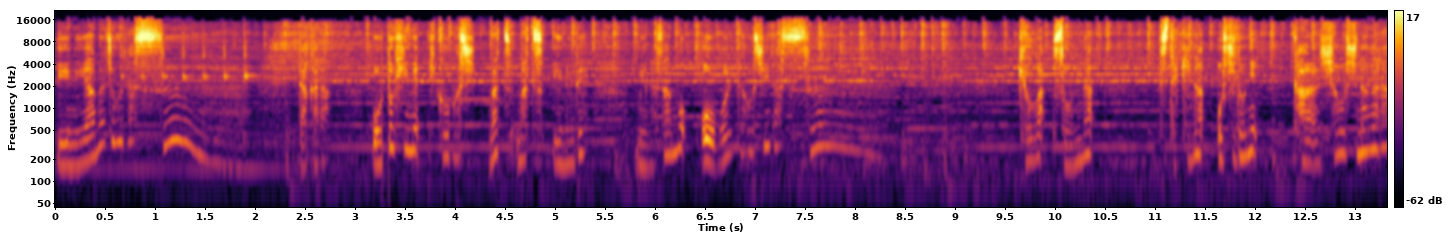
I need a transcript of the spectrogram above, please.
犬山城だっす。だから乙姫彦星松松犬で皆さんも覚えてほしいだっす。今日はそんな素敵なお城に感謝をしながら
